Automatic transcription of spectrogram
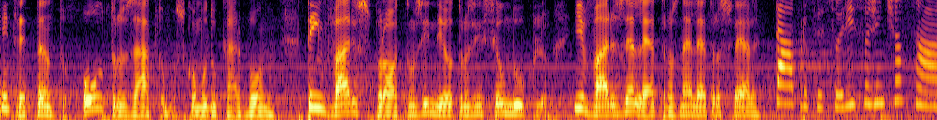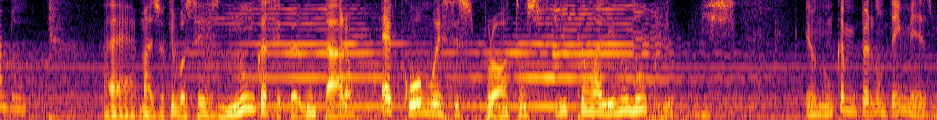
Entretanto, outros átomos, como o do carbono, têm vários prótons e nêutrons em seu núcleo e vários elétrons na eletrosfera. Tá, professor, isso a gente já sabe. É, mas o que vocês nunca se perguntaram é como esses prótons ficam ali no núcleo. Vixe, eu nunca me perguntei mesmo.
